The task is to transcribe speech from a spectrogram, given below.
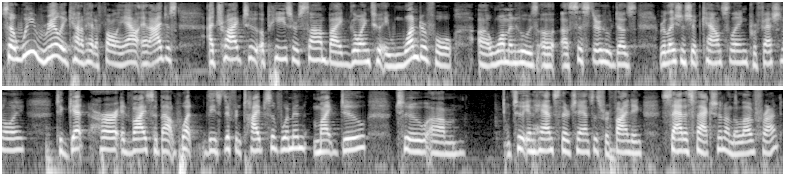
So we really kind of had a falling out, and I just I tried to appease her some by going to a wonderful a woman who's a, a sister who does relationship counseling professionally to get her advice about what these different types of women might do to um, to enhance their chances for finding satisfaction on the love front.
